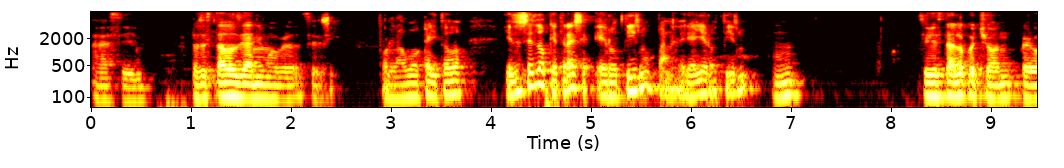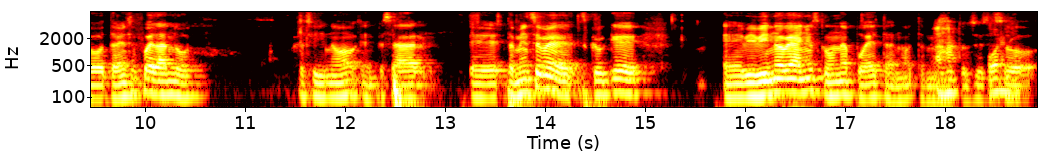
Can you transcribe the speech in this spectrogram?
ah, sí. Los estados de ánimo, ¿verdad? Sí. sí, por la boca y todo y eso es lo que trae ese erotismo panadería y erotismo Mm. Sí, está locochón, pero también se fue dando, así, ¿no? Empezar, eh, también se me, creo que eh, viví nueve años con una poeta, ¿no? También, Ajá, entonces órale. eso,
